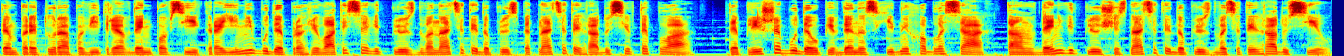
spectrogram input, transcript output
Температура повітря в день по всій країні буде прогріватися від плюс 12 до плюс 15 градусів тепла. Тепліше буде у південно-східних областях, там вдень від плюс 16 до плюс 20 градусів.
